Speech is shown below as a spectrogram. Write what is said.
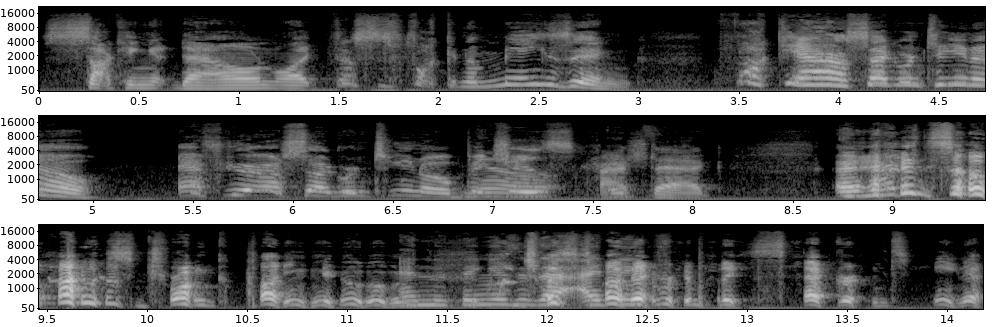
sucking it down, like, "This is fucking amazing! Fuck yeah, Sagrantino! F yeah, Sagrantino, bitches!" Hashtag. And, and so I was drunk by noon. And the thing is, is that I think- everybody's Sagrantino.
